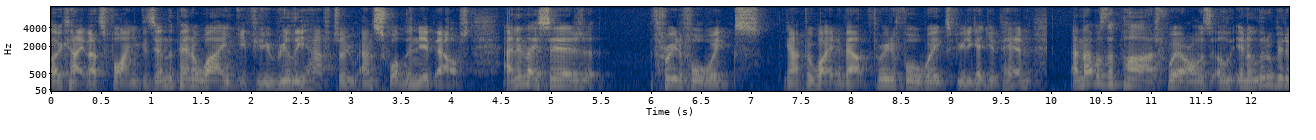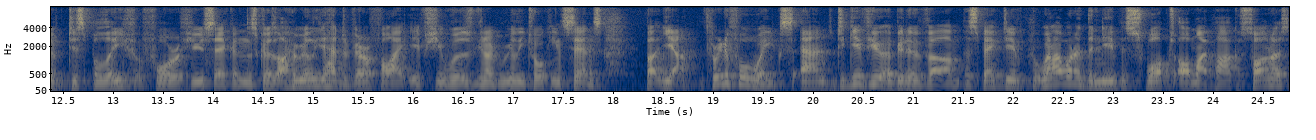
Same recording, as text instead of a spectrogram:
okay, that's fine. You can send the pen away if you really have to and swap the nib out. And then they said three to four weeks. You're going to have to wait about three to four weeks for you to get your pen. And that was the part where I was in a little bit of disbelief for a few seconds because I really had to verify if she was, you know, really talking sense. But yeah, three to four weeks. And to give you a bit of um, perspective, when I wanted the nib swapped on my Parker Sonnet,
